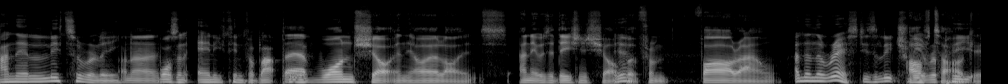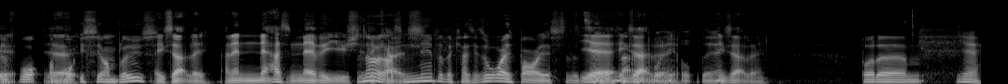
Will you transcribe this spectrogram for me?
and there literally I know wasn't anything for Blackpool. they have one shot in the highlights, and it was a decent shot, Yeah. but from far out, and then the rest is literally a repeat target, of what yeah. of what you see on Blues. exactly. And it ne- that's never usually No, the that's never the case. It's always biased to the Yeah, team. exactly. up there. Exactly. But um, yeah,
